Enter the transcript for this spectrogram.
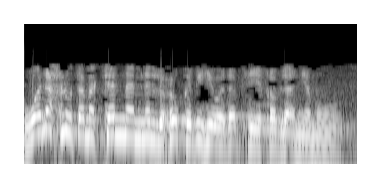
ونحن تمكنا من اللحوق به وذبحه قبل أن يموت.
